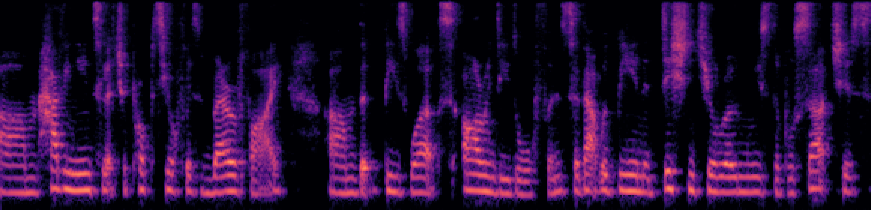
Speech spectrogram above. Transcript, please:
um, having the intellectual property office verify um, that these works are indeed orphans. So that would be in addition to your own reasonable searches.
